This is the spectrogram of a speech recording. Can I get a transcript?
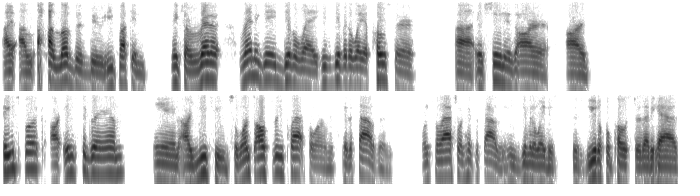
I, I I love this dude. He fucking makes a rene- renegade giveaway. He's giving away a poster uh, as soon as our our Facebook, our Instagram, and our YouTube. So once all three platforms hit a thousand, once the last one hits a thousand, he's giving away this this beautiful poster that he has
